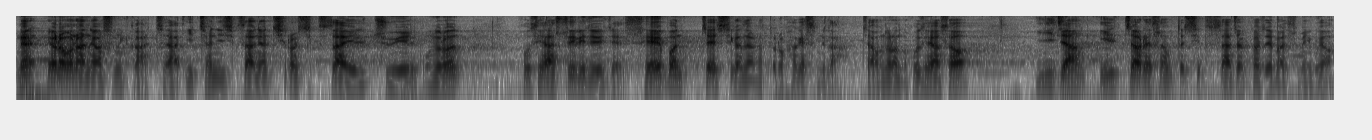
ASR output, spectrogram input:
네, 여러분 안녕하십니까? 자, 2024년 7월 14일 주일 오늘은 호세아 시리즈 이제 세 번째 시간을 갖도록 하겠습니다. 자, 오늘은 호세아서 2장 1절에서부터 14절까지의 말씀이고요.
